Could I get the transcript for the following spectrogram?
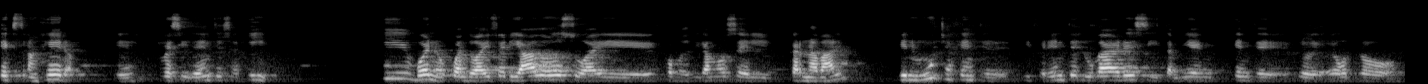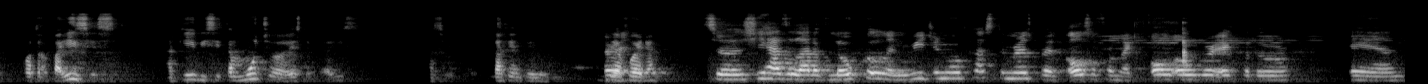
extranjera, que es residentes aquí. Y bueno, cuando hay feriados o hay, como digamos, el carnaval, viene mucha gente de diferentes lugares y también gente de otro, otros países. Aquí visitan mucho este país, así, la gente de, de afuera. So she has a lot of local and regional customers, but also from like all over Ecuador and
